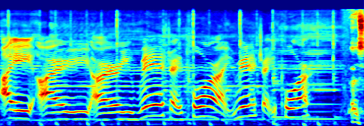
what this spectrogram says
I, I, are you rich? Are you poor? Are you rich? Are you poor? As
